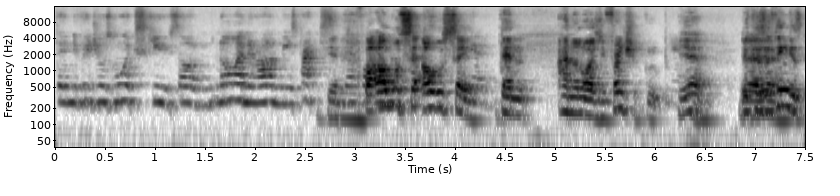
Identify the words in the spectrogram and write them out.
the individuals more excuse? Oh, no one around me is practicing. Yeah. But I would say, I would say, practicing. then analyze your friendship group Yeah, because Yeah, the thing is,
